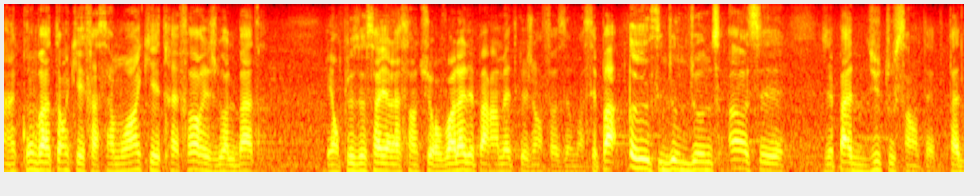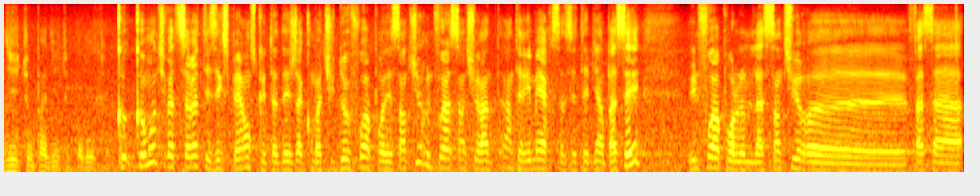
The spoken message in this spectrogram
un combattant qui est face à moi, qui est très fort et je dois le battre. Et en plus de ça, il y a la ceinture. Voilà les paramètres que j'ai en face de moi. C'est pas eux, c'est John Jones. Ah, c'est. J'ai pas du tout ça en tête. Pas du tout, pas du tout, pas du tout. Co- comment tu vas te servir de tes expériences que tu as déjà combattu deux fois pour des ceintures? Une fois la ceinture int- intérimaire, ça s'était bien passé. Une fois pour le- la ceinture euh, face à, à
